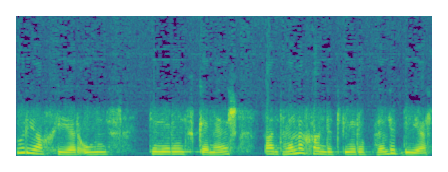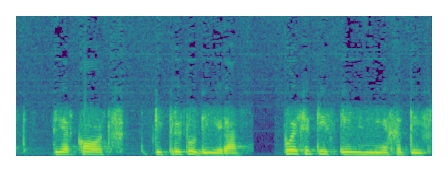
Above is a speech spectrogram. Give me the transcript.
Hoe reageer ons teenoor ons kinders? Want hulle gaan dit weer op hulle beurt weerkaats op die troeteldiere, positief en negatief.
